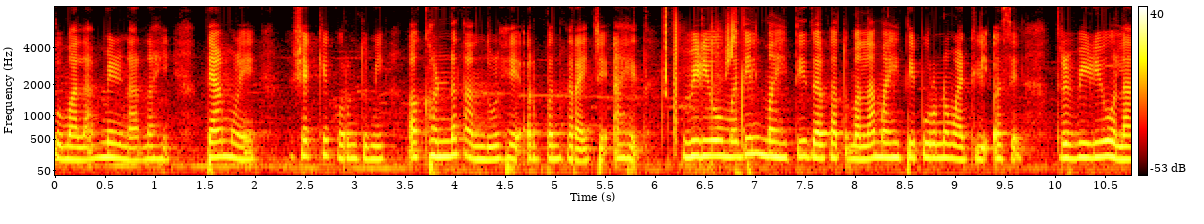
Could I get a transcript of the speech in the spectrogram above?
तुम्हाला मिळणार नाही. त्यामुळे शक्य करून तुम्ही अखंड तांदूळ हे अर्पण करायचे आहेत. व्हिडिओमधील माहिती जर का तुम्हाला माहितीपूर्ण वाटली असेल तर व्हिडिओला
